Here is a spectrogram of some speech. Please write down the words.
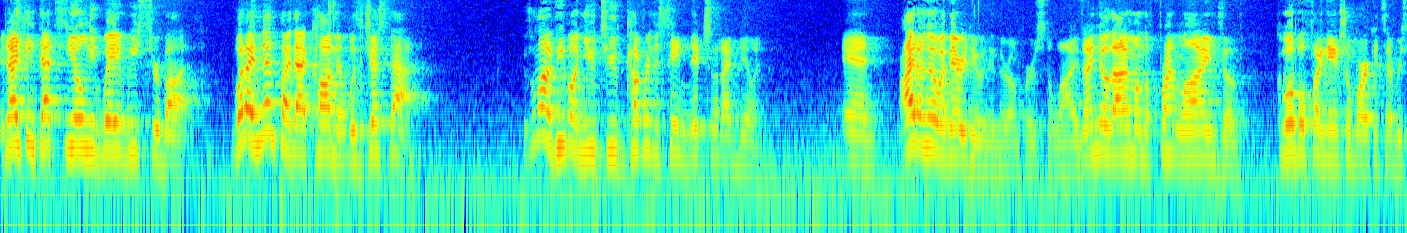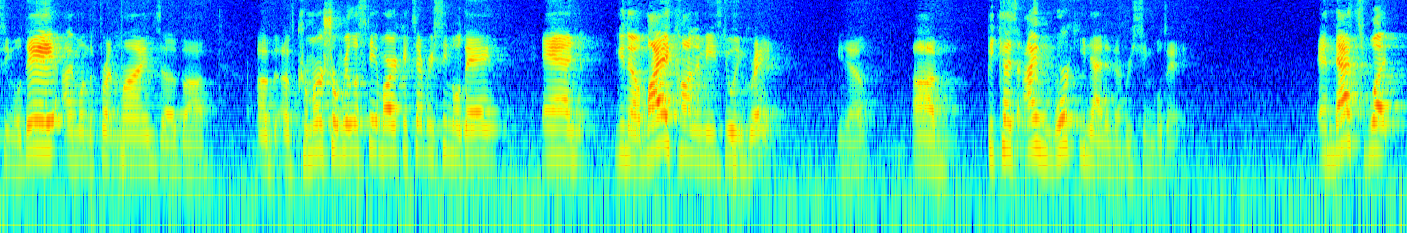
And I think that's the only way we survive. What I meant by that comment was just that. There's a lot of people on YouTube cover the same niche that I'm doing. And I don't know what they're doing in their own personal lives. I know that I'm on the front lines of global financial markets every single day. I'm on the front lines of, uh, of, of, commercial real estate markets every single day. And, you know, my economy is doing great, you know, um, because I'm working at it every single day. And that's what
